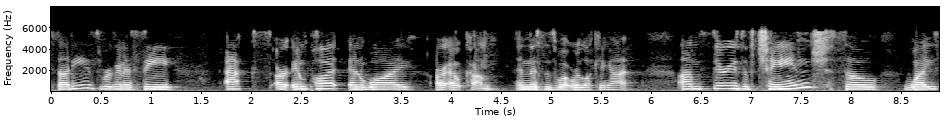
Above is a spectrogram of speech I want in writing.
studies, we're going to see X, our input, and Y, our outcome. And this is what we're looking at. Um, theories of change, so Weiss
